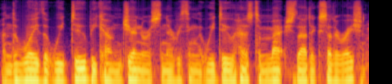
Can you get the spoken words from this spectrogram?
and the way that we do become generous in everything that we do has to match that acceleration.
